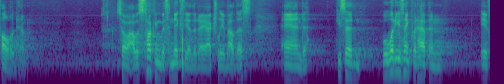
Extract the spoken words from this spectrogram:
followed him. So I was talking with Nick the other day actually about this, and he said, Well, what do you think would happen if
